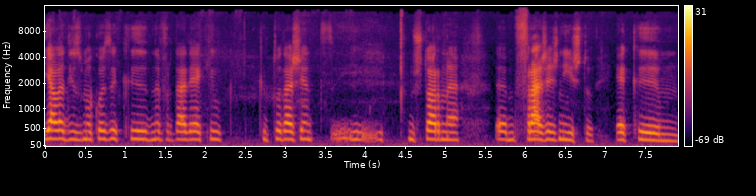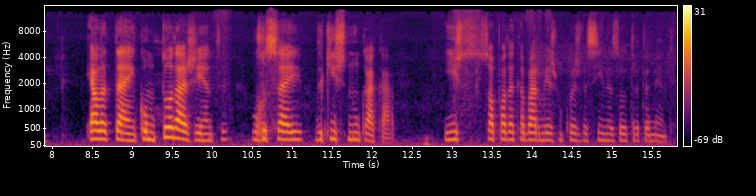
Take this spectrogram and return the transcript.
e ela diz uma coisa que na verdade é aquilo que toda a gente nos torna um, frágeis nisto, é que um, ela tem, como toda a gente, o receio de que isto nunca acabe. E isto só pode acabar mesmo com as vacinas ou o tratamento.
